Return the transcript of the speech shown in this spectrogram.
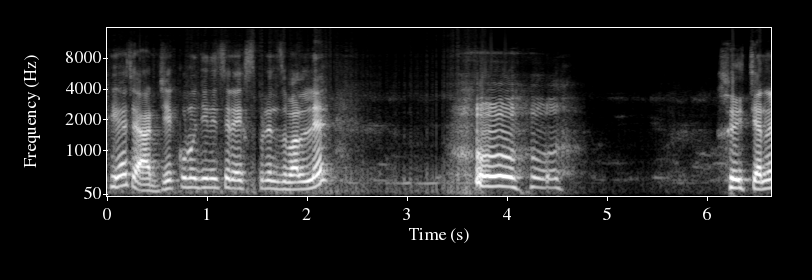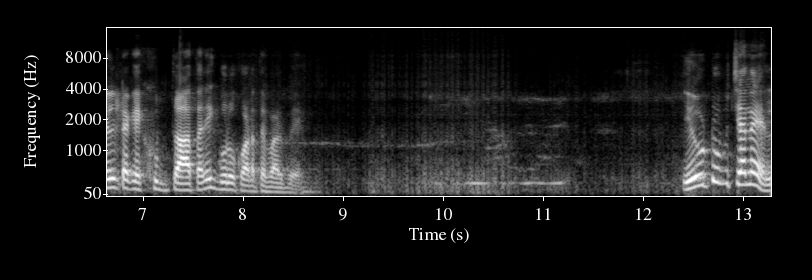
ঠিক আছে? আর যে কোনো জিনিসের এক্সপিরিয়েন্স বাড়লে, সেই চ্যানেলটাকে খুব তাড়াতাড়ি গ্রো করাতে পারবে। ইউটিউব চ্যানেল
